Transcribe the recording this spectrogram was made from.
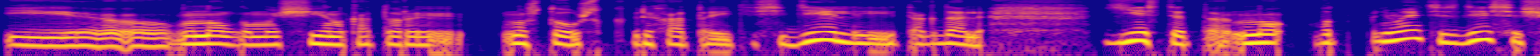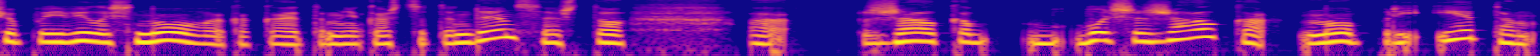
и э, много мужчин, которые, ну что уж, греха таить, сидели и так далее. Есть это, но вот, понимаете, здесь еще появилась новая какая-то, мне кажется, тенденция, что э, жалко, больше жалко, но при этом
